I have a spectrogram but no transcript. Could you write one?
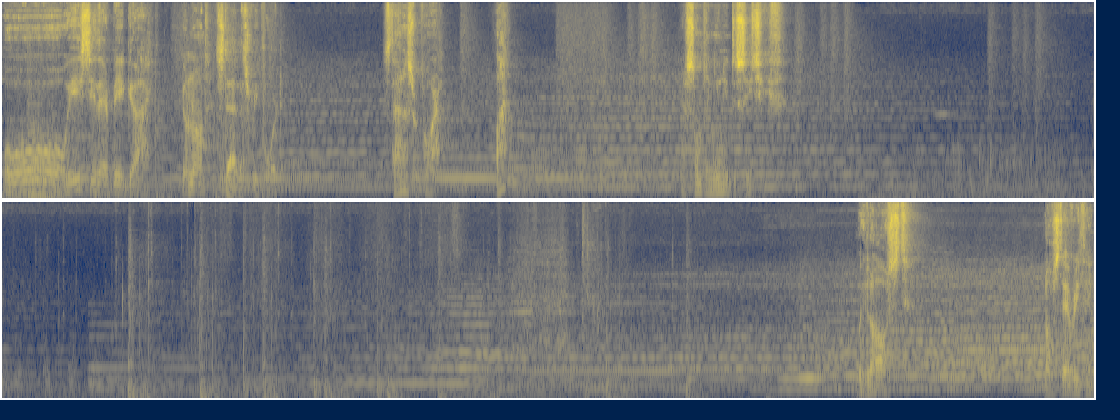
Whoa, whoa, whoa, whoa, easy there, big guy. You're not... Status report. Status report? What? There's something you need to see, Chief. We lost. Lost everything.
